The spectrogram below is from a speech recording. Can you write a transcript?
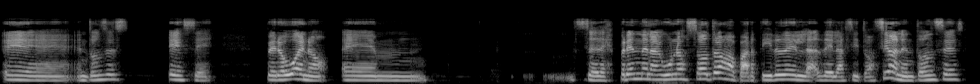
Eh, entonces, ese. Pero bueno, em, se desprenden algunos otros a partir de la, de la situación. Entonces,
